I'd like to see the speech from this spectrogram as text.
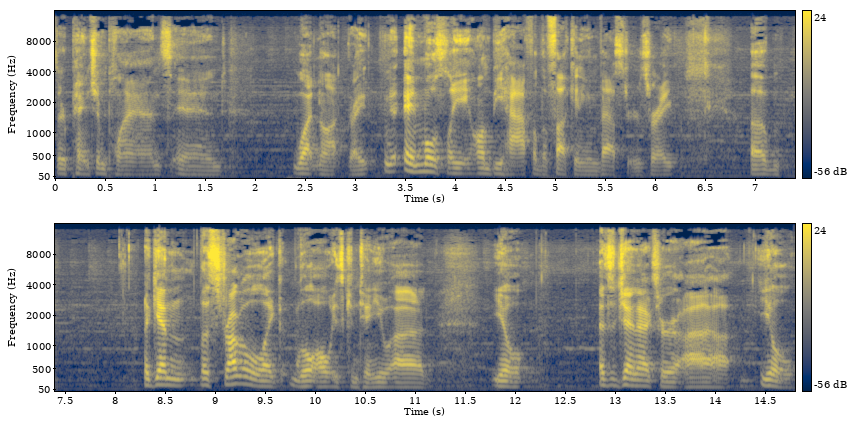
their pension plans and whatnot, right? And mostly on behalf of the fucking investors, right? Um, again, the struggle like will always continue. Uh, you know, as a Gen Xer, uh, you know,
